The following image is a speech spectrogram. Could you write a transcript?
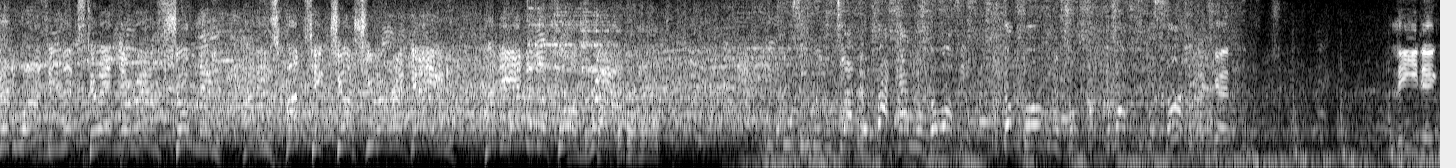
good one. He looks to end the round strongly, and he's hunting Joshua again at the end of the On fourth the back of round. the head. Easy with the jab, the backhand will go off it. Don't go over the front foot, come off to the side. Again, leading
